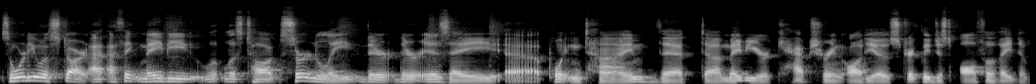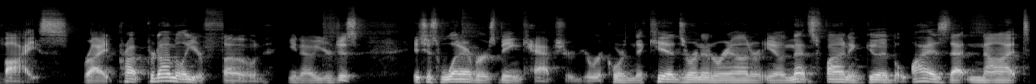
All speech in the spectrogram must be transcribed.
so where do you want to start? I, I think maybe l- let's talk. Certainly, there there is a uh, point in time that uh, maybe you're capturing audio strictly just off of a device, right? Pro- predominantly your phone. You know, you're just it's just whatever is being captured. You're recording the kids running around, or you know, and that's fine and good. But why is that not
